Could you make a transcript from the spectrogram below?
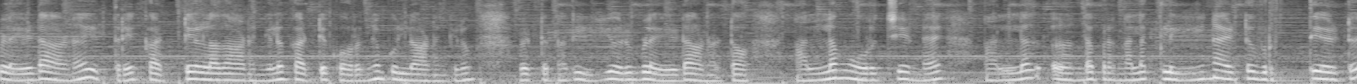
ബ്ലേഡാണ് ഇത്രയും കട്ടിയുള്ളതാണെങ്കിലും കട്ടി കുറഞ്ഞ പുല്ലാണെങ്കിലും വെട്ടുന്നത് ഈ ഒരു ബ്ലേഡാണ് കേട്ടോ. നല്ല മൂർച്ചയുണ്ട്. നല്ല എന്താ പറയുക നല്ല ക്ലീനായിട്ട് വൃത്തിയായിട്ട്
